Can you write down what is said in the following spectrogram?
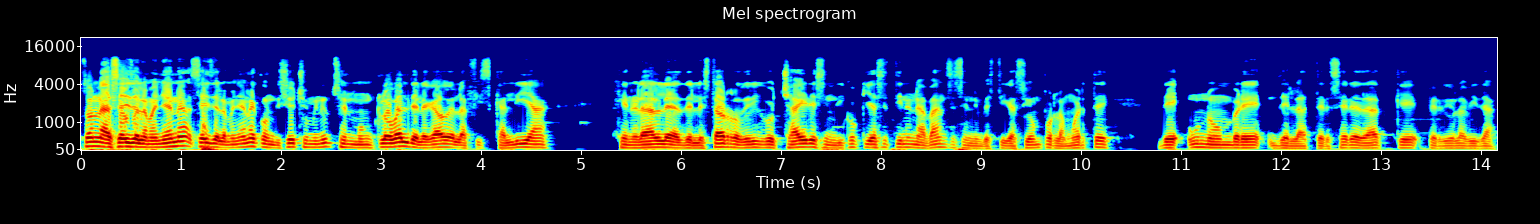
Son las 6 de la mañana, 6 de la mañana con 18 minutos en Monclova. El delegado de la Fiscalía General eh, del Estado, Rodrigo Chaires, indicó que ya se tienen avances en la investigación por la muerte de un hombre de la tercera edad que perdió la vida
